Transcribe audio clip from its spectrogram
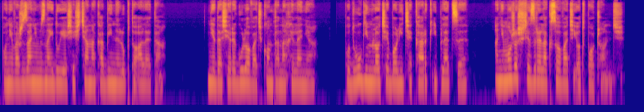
ponieważ za nim znajduje się ściana kabiny lub toaleta. Nie da się regulować kąta nachylenia. Po długim locie boli cię kark i plecy, a nie możesz się zrelaksować i odpocząć.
